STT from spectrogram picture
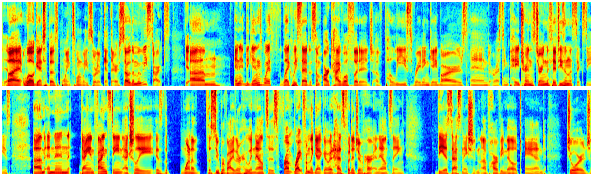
Yeah. But we'll get to those points when we sort of get there. So the movie starts. Yeah. Um, and it begins with, like we said, some archival footage of police raiding gay bars and arresting patrons during the 50s and the 60s. Um, and then Dianne Feinstein actually is the one of the supervisor who announces from right from the get go. It has footage of her announcing the assassination of Harvey Milk and George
